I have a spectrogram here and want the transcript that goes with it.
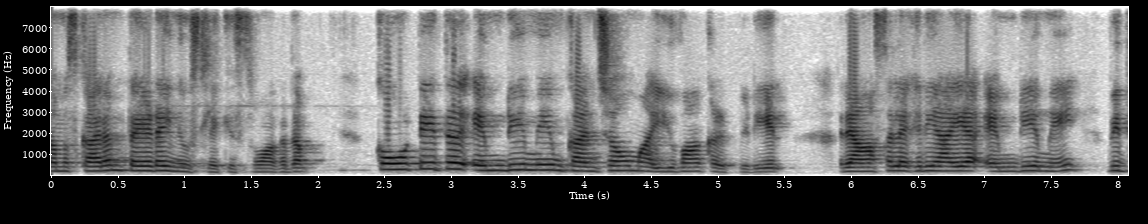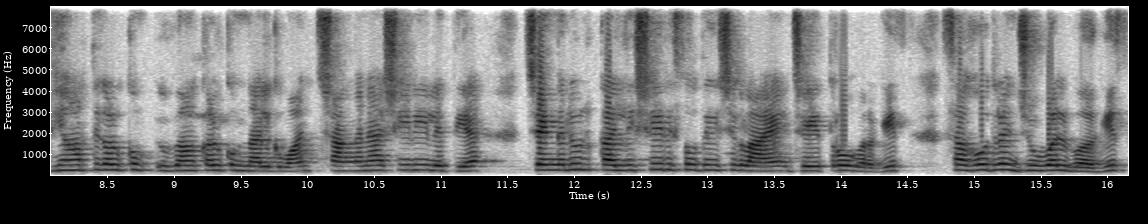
നമസ്കാരം തേടൈ ന്യൂസിലേക്ക് സ്വാഗതം. കോട്ടയത്ത് എം ഡി എം എയും കഞ്ചാവുമായി യുവാക്കൾ പിടിയിൽ. രാസലഹരിയായ എം ഡി എം എ വിദ്യാർത്ഥികൾക്കും യുവാക്കൾക്കും നൽകുവാൻ ചങ്ങനാശ്ശേരിയിലെത്തിയ ചെങ്ങലൂർ കല്ലിശ്ശേരി സ്വദേശികളായ ജേത്രോ വർഗീസ് സഹോദരൻ ജുവൽ വർഗീസ്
